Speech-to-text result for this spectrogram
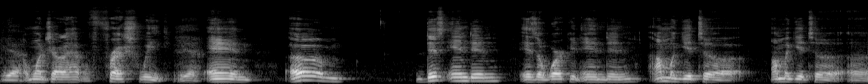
Yeah. I want y'all to have a fresh week. Yeah. And um, this ending is a working ending. I'm gonna get to. I'm gonna get to a,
